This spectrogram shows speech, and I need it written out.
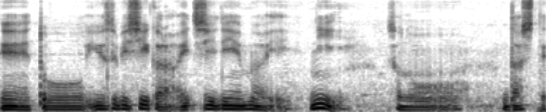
えっ、ー、と USB-C から HDMI にその出して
